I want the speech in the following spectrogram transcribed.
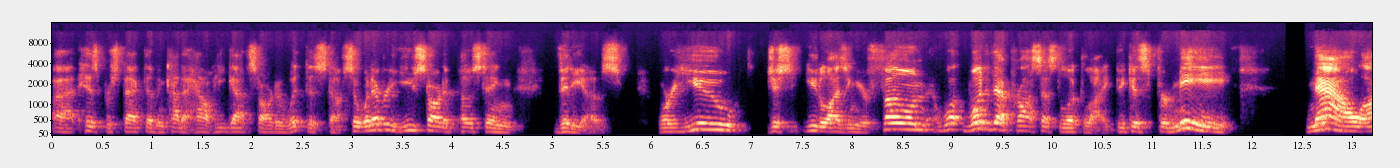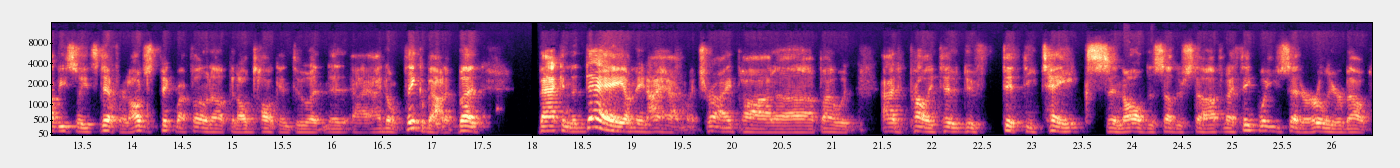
uh, his perspective and kind of how he got started with this stuff. So whenever you started posting videos, were you just utilizing your phone? What what did that process look like? Because for me, now obviously it's different. I'll just pick my phone up and I'll talk into it, and I, I don't think about it. But back in the day, I mean, I had my tripod up. I would, I'd probably t- do 50 takes and all this other stuff. And I think what you said earlier about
